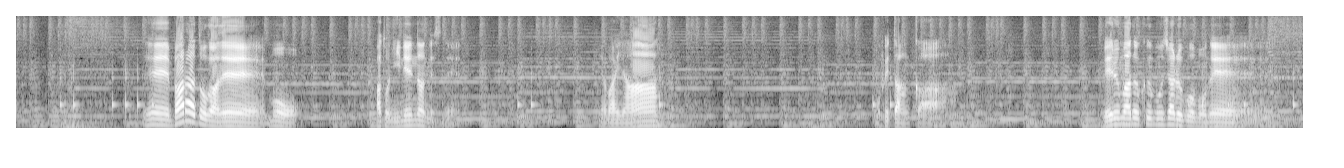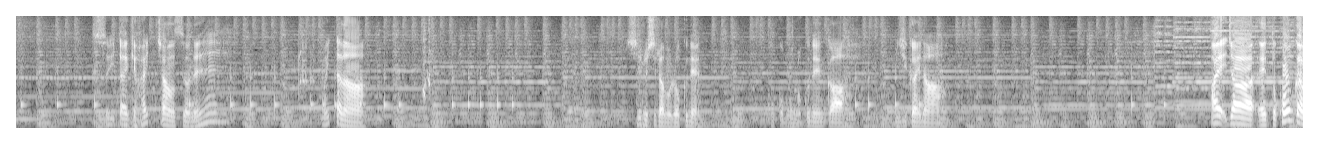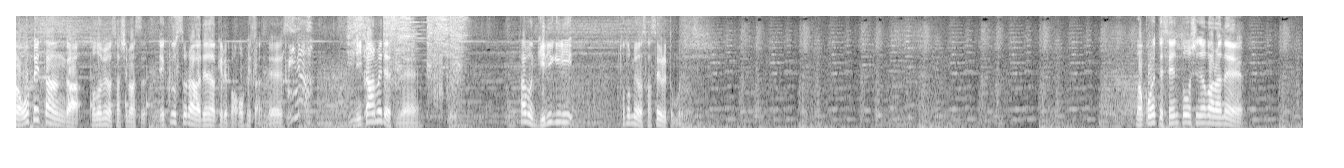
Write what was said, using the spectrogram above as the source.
えー、バラドがね、もう、あと2年なんですね。やばいなオフェタンか。ベルマドク・ムジャルボもね、衰退期入っちゃうんすよね。入ったな。シルシラム6年。ここも6年か。短いな。はい、じゃあ、えっと、今回はオフェタンがとどめを刺します。エクストラが出なければオフェタンです。2ターン目ですね。多分ギリギリとどめを刺せると思います。まあ、こうやって戦闘しながらね、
